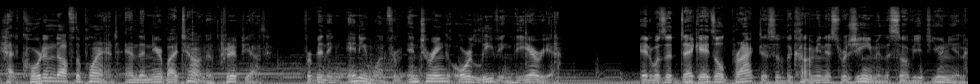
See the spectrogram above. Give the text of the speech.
had cordoned off the plant and the nearby town of Pripyat, forbidding anyone from entering or leaving the area. It was a decades-old practice of the communist regime in the Soviet Union.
